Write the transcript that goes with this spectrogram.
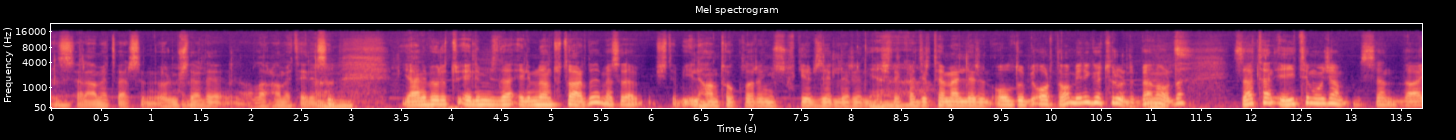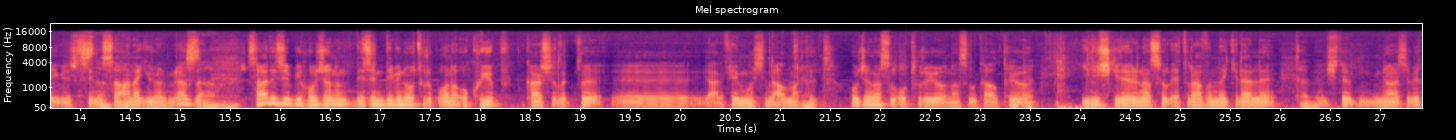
evet. selamet versin. Ölmüşlerde Allah rahmet eylesin. Amin. Yani böyle elimizden elimden tutardı. Mesela işte bir İlhan Tokların, Yusuf Gebzelilerin, ya. işte Kadir Temellerin olduğu bir ortama beni götürürdü. Ben evet. orada Zaten eğitim hocam sen daha iyi bilirsin. Senin sahana giriyorum biraz da. Sadece bir hocanın dizinin dibine oturup ona okuyup karşılıklı e, yani Fehmi almak evet. değil. Hoca nasıl oturuyor, nasıl kalkıyor, Tabii. ilişkileri nasıl, etrafındakilerle Tabii. işte münasebet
